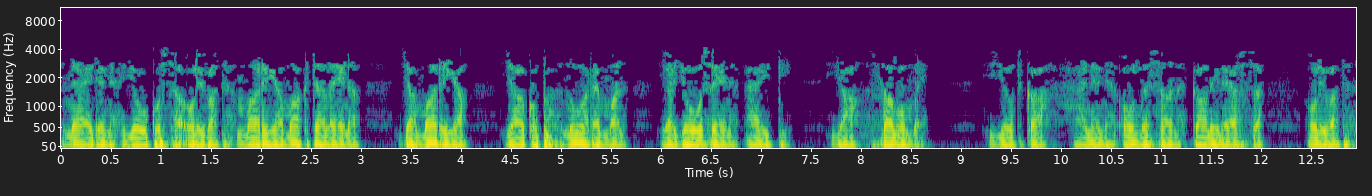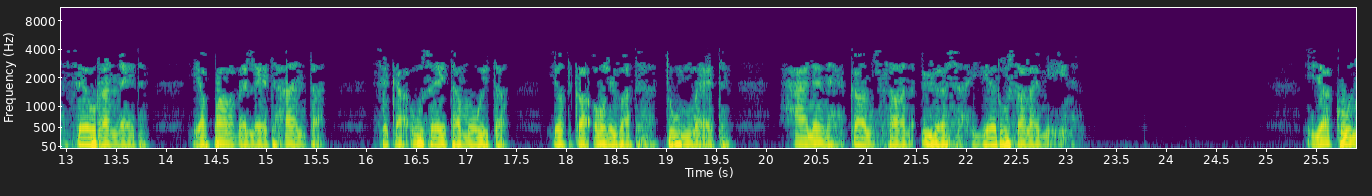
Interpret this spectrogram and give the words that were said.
Näiden joukossa olivat Maria Magdalena ja Maria, Jaakob nuoremman ja Jooseen äiti ja Salome, jotka hänen ollessaan Galileassa olivat seuranneet ja palvelleet häntä, sekä useita muita, jotka olivat tulleet hänen kanssaan ylös Jerusalemiin. Ja kun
